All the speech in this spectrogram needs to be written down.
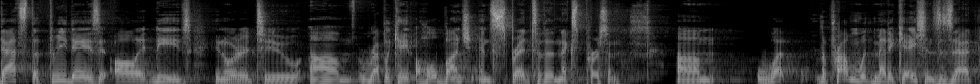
that's the three days that all it needs in order to um, replicate a whole bunch and spread to the next person. Um, what the problem with medications is that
